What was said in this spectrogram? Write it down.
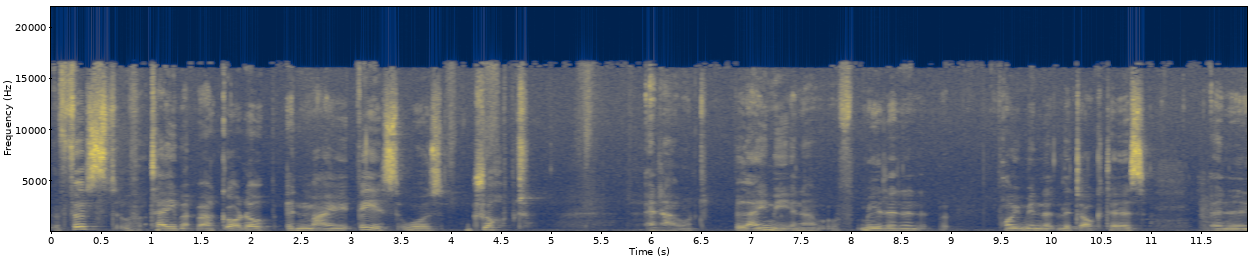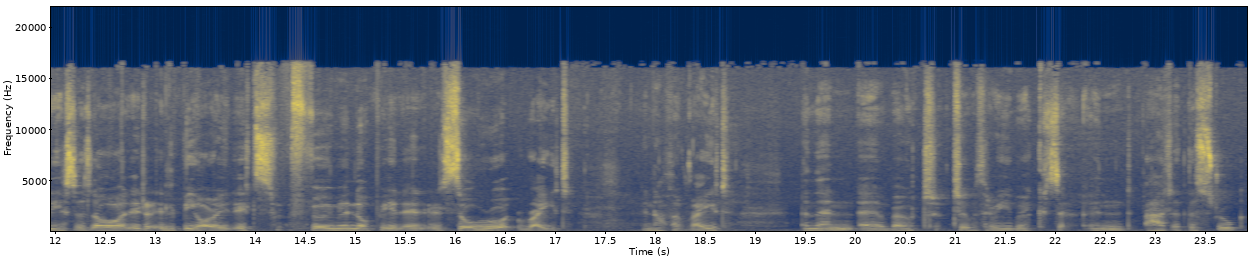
The first time I got up and my face was dropped, and I would blame me, and I made an appointment at the doctor's and then he says, oh, it'll, it'll be all right. It's firming up. It, it's all right. And I thought, right. And then uh, about two or three weeks, and I had the stroke.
